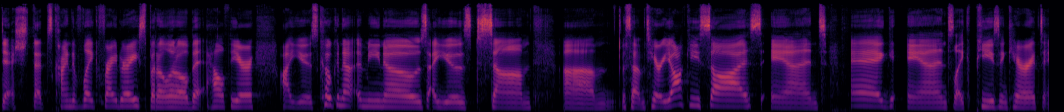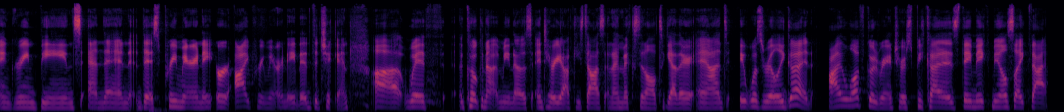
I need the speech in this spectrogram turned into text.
dish that's kind of like fried rice, but a little bit healthier. I used coconut aminos. I used some um, some teriyaki sauce and egg and like peas and carrots and green beans, and then this pre marinate or I pre marinated the chicken uh, with coconut aminos and teriyaki sauce, and I mixed it all together, and it was really good. I love Good Ranchers because they make meals like that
